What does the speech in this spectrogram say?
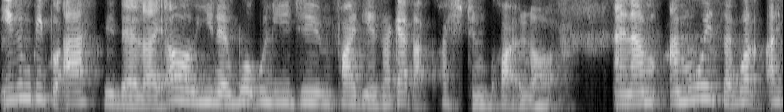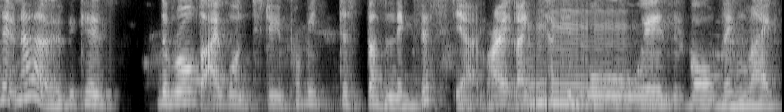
even people ask me, they're like, "Oh, you know, what will you do in five years?" I get that question quite a lot, and I'm I'm always like, "Well, I don't know," because the role that I want to do probably just doesn't exist yet, right? Like mm. tech is mm. always evolving. Like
